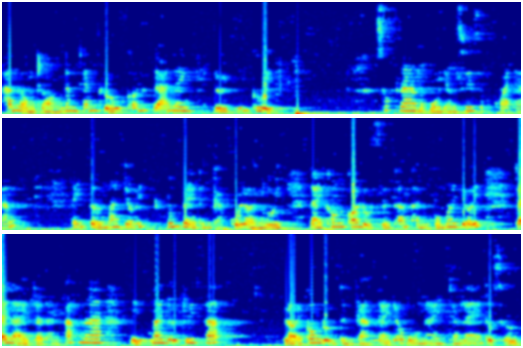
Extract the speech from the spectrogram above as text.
Hắn lộn tròn năm chén rượu có nước đá lên, Lười tiếng cười. Xuất ra một bộ dạng suy sụp quá đáng. Đến từ ma giới hướng về tình cảm của loài người Lại không có được sự tán thành của ma giới Trái lại trở thành ác ma Bị ma giới truy sát Loại con đường tình cảm đầy đau buồn này chẳng lẽ thực sự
